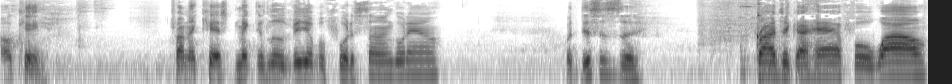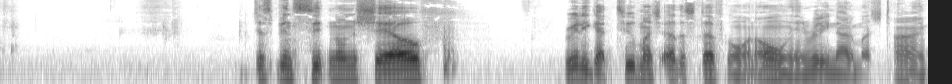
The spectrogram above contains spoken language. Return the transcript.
Okay. Trying to catch make this little video before the sun go down. But this is a project I have for a while. Just been sitting on the shelf. Really got too much other stuff going on and really not much time.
